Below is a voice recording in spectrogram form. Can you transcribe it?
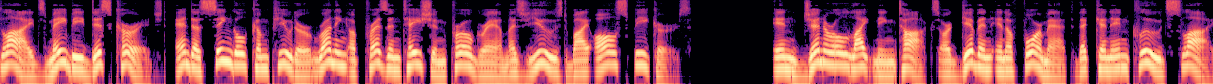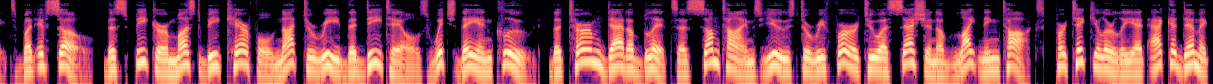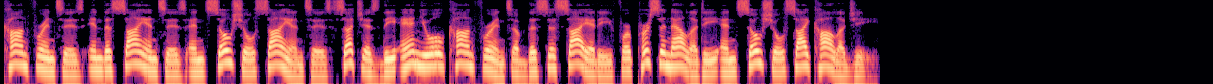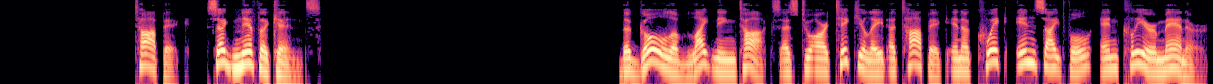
Slides may be discouraged, and a single computer running a presentation program is used by all speakers. In general lightning talks are given in a format that can include slides but if so, the speaker must be careful not to read the details which they include. The term data blitz is sometimes used to refer to a session of lightning talks, particularly at academic conferences in the sciences and social sciences such as the annual conference of the Society for Personality and Social Psychology. Topic: Significance. The goal of Lightning Talks is to articulate a topic in a quick, insightful, and clear manner.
